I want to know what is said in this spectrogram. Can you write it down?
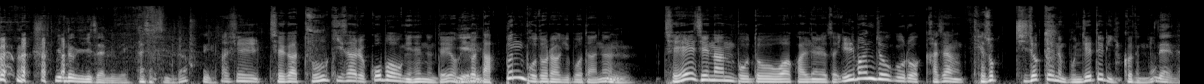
민동기 기자님이 하셨습니다. 네. 사실 제가 두 기사를 꼽아오긴 했는데요. 예. 이건 나쁜 보도라기보다는 음. 재재난 보도와 관련해서 일반적으로 가장 계속 지적되는 문제들이 있거든요. 네네.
